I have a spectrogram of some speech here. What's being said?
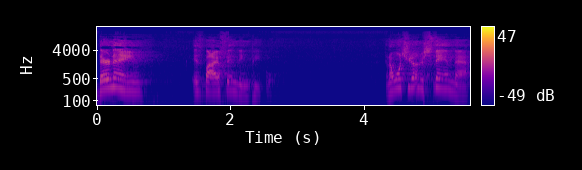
their name is by offending people and I want you to understand that.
